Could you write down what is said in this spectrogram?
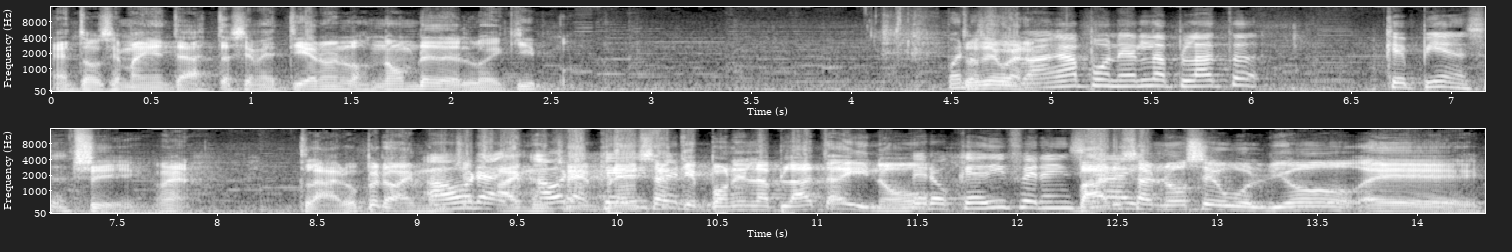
Entonces, imagínate, hasta se metieron en los nombres de los equipos. Bueno, Entonces, si bueno. van a poner la plata, ¿qué piensas? Sí, bueno, claro, pero hay, mucha- Ahora- hay muchas ahora, ¿qué empresas que ponen la plata y no. Pero ¿qué diferencia Barça hay? no se volvió. eh,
